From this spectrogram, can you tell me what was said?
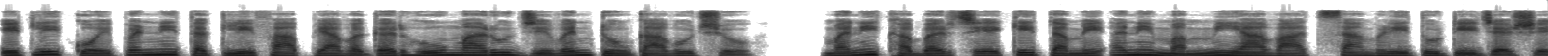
એટલે કોઈપણને તકલીફ આપ્યા વગર હું મારું જીવન ટૂંકાવું છું. મને ખબર છે કે તમે અને મમ્મી આ વાત સાંભળી તૂટી જશે,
